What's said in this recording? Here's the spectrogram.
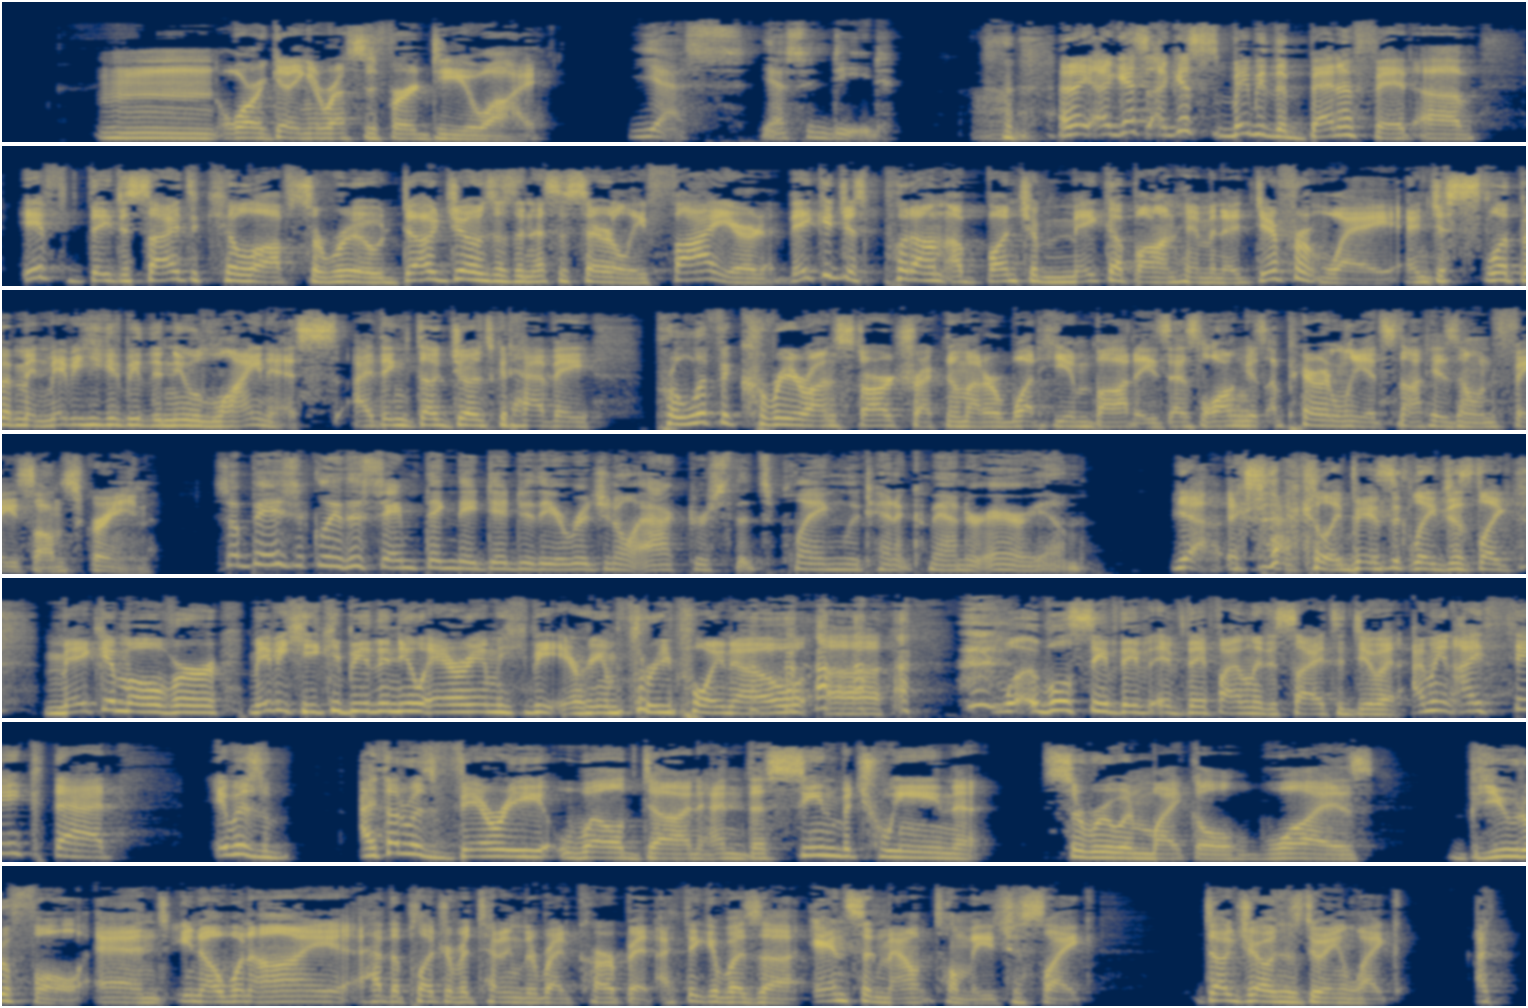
Mm, or getting arrested for a DUI. Yes, yes, indeed. Um, and I, I, guess, I guess maybe the benefit of if they decide to kill off Saru, Doug Jones isn't necessarily fired. They could just put on a bunch of makeup on him in a different way and just slip him in. Maybe he could be the new Linus. I think Doug Jones could have a prolific career on Star Trek no matter what he embodies, as long as apparently it's not his own face on screen. So basically the same thing they did to the original actress that's playing Lieutenant Commander Airiam. Yeah, exactly. Basically, just like make him over. Maybe he could be the new Airiam. He could be Airiam 3.0. Uh, we'll see if they if they finally decide to do it. I mean, I think that it was. I thought it was very well done, and the scene between Saru and Michael was beautiful. And you know, when I had the pleasure of attending the red carpet, I think it was uh, Anson Mount told me it's just like Doug Jones is doing like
